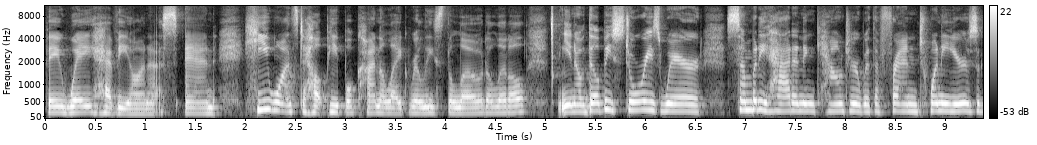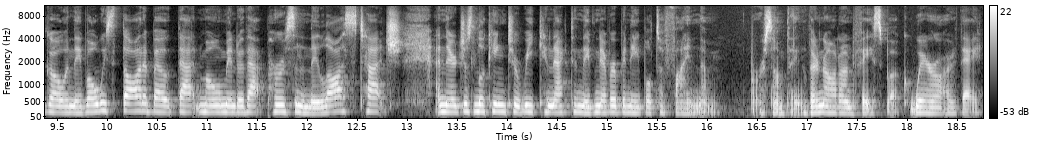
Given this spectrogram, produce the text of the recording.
They weigh heavy on us. And he wants to help people kind of like release the load a little. You know, there'll be stories where somebody had an encounter with a friend 20 years ago and they've always thought about that moment or that person and they lost touch and they're just looking to reconnect and they've never been able to find them or something. They're not on Facebook. Where are they?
